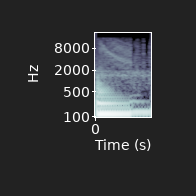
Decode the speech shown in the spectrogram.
you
